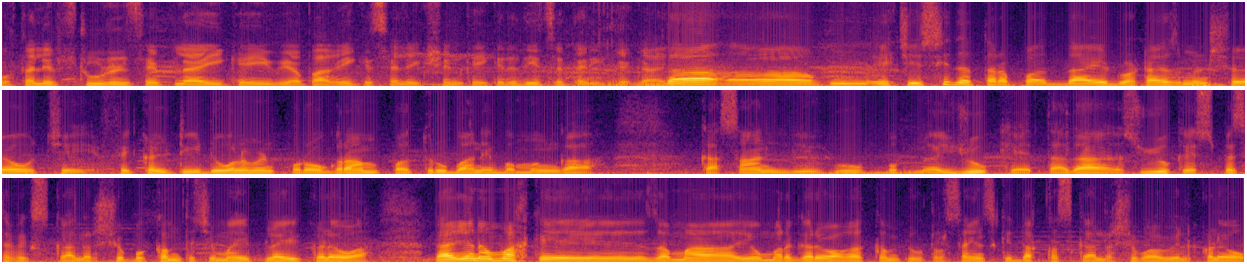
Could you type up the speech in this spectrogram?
مختلف سټوډنټس اپلای کوي بیا په هغه کې سلیکشن کوي کړي دي څه طریقې کار دا ایچ ای سی د طرفه دا ایڈورټایزمنټ شوی چې فیکلټي ډیولپمنټ پروګرام په ترو باندې بمنګا کسان لیګو یو کې ته دا یو کې سپیسیفیک سکالرشپ کوم ته چې ما اپلای کړی و دا غنه مخکې زما یو مرګره هغه کمپیوټر ساينس کې دغه سکالرشپ اویل کړی او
